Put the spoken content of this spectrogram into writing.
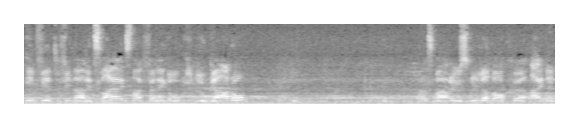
im Viertelfinale 2-1 nach Verlängerung in Lugano. Als Marius Müller noch äh, einen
